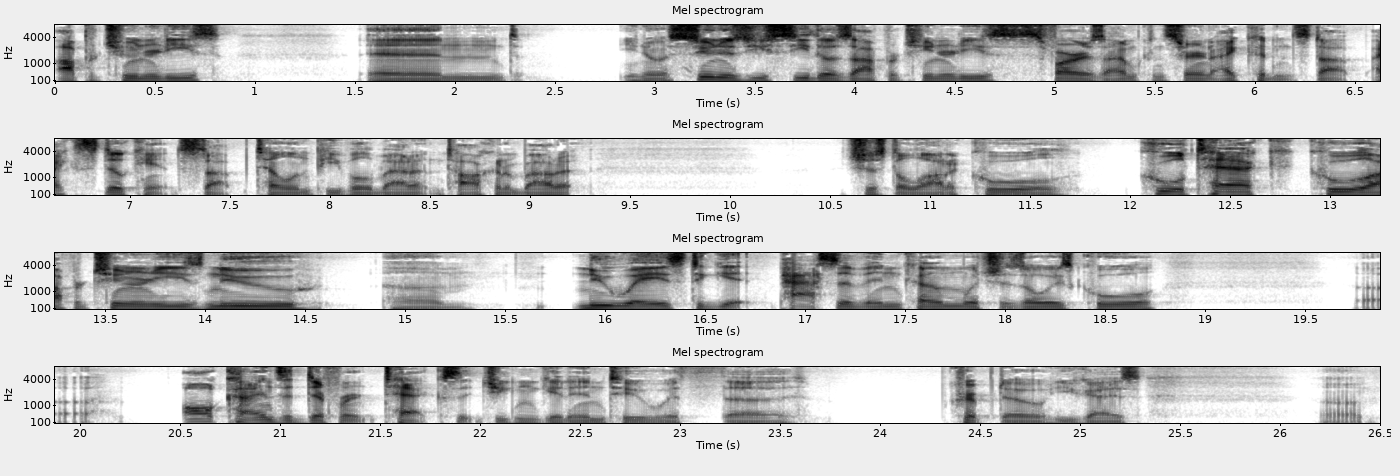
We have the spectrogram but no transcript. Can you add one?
opportunities and you know, as soon as you see those opportunities, as far as I'm concerned, I couldn't stop. I still can't stop telling people about it and talking about it. It's just a lot of cool, cool tech, cool opportunities, new, um, new ways to get passive income, which is always cool. Uh, all kinds of different techs that you can get into with uh, crypto. You guys, um,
